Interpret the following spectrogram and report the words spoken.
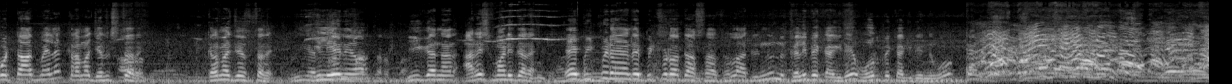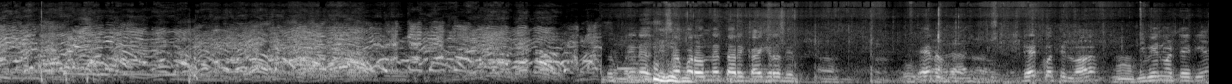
ಕೊಟ್ಟಾದ್ಮೇಲೆ ಕ್ರಮ ಜರುಗಿಸ್ತಾರೆ. ಕ್ರಮ ಜರುಗಿಸ್ತಾರೆ. ಇಲ್ಲಿ ಏನು ಈಗ ನಾನು ಅರೆಸ್ಟ್ ಮಾಡಿದ್ದಾರೆ. ಏ, ಬಿಟ್ಬಿಡ ಅಂದ್ರೆ ಬಿಟ್ಬಿಡೋದು ಅಲ್ಲ ಅದನ್ನು ಕಲಿಬೇಕಾಗಿದೆ, ಓದಬೇಕಾಗಿದೆ ನೀವು. ಫಿಫ್ಟೀನ್ ಡಿಸೆಂಬರ್ ಒಂದನೇ ತಾರೀಕು ಆಗಿರೋದಿತ್ತು. ಏನು? ಡೇಟ್ ಗೊತ್ತಿಲ್ವಾ? ನೀವೇನ್ ಮಾಡ್ತಾ ಇದೀಯಾ?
